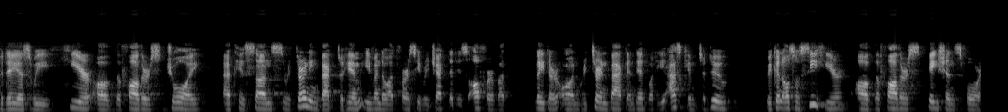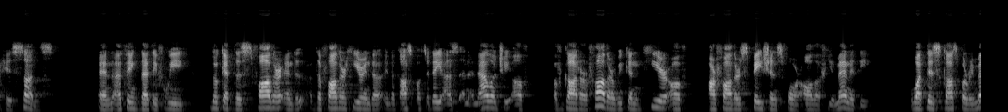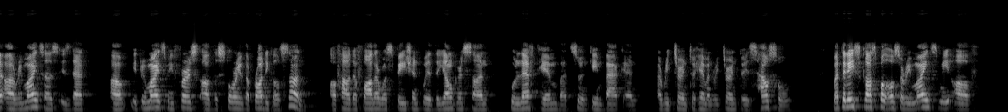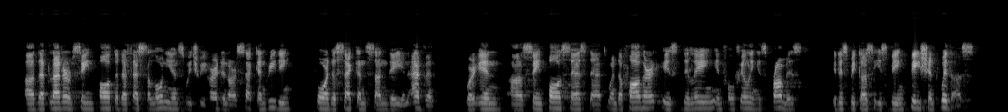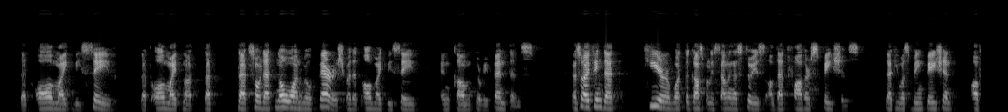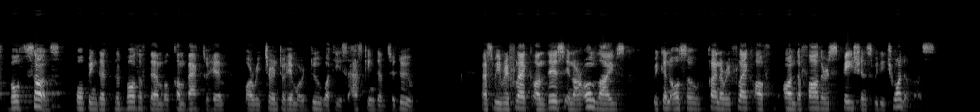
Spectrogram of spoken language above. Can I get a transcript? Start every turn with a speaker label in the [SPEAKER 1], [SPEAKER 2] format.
[SPEAKER 1] Today, as we hear of the Father's joy at his son's returning back to him, even though at first he rejected his offer, but later on returned back and did what he asked him to do, we can also see here of the Father's patience for his sons. And I think that if we look at this Father and the, the Father here in the, in the Gospel today as an analogy of, of God our Father, we can hear of our Father's patience for all of humanity. What this Gospel rem- uh, reminds us is that uh, it reminds me first of the story of the prodigal son, of how the father was patient with the younger son who left him but soon came back and uh, returned to him and returned to his household. But today's gospel also reminds me of uh, that letter of St. Paul to the Thessalonians, which we heard in our second reading for the second Sunday in Advent, wherein uh, St. Paul says that when the Father is delaying in fulfilling his promise, it is because he is being patient with us, that all might be saved that all might not that that so that no one will perish, but that all might be saved and come to repentance. And so I think that here what the gospel is telling us too is of that father's patience, that he was being patient of both sons, hoping that the, both of them will come back to him or return to him or do what he is asking them to do. As we reflect on this in our own lives, we can also kind of reflect of, on the father's patience with each one of us.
